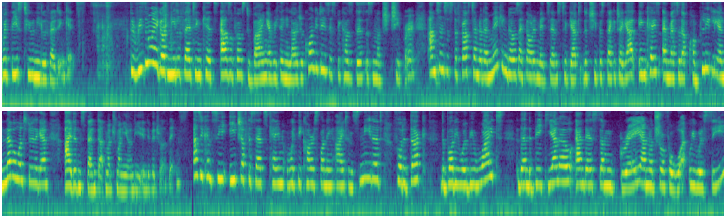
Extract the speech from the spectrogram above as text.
with these two needle felting kits. The reason why I got needle felting kits as opposed to buying everything in larger quantities is because this is much cheaper. And since it's the first time that I'm making those, I thought it made sense to get the cheapest package I get in case I mess it up completely and never want to do it again. I didn't spend that much money on the individual things. As you can see, each of the sets came with the corresponding items needed. For the duck, the body will be white, then the beak yellow, and there's some gray, I'm not sure for what we will see.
